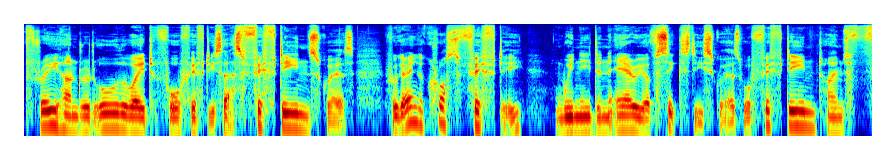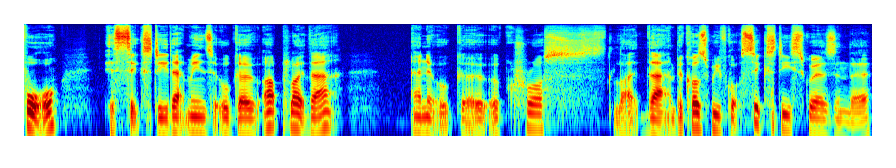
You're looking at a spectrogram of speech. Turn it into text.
300 all the way to 450, so that's 15 squares. If we're going across 50, we need an area of 60 squares. Well, 15 times 4 is 60. That means it will go up like that, and it will go across like that. And because we've got 60 squares in there,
